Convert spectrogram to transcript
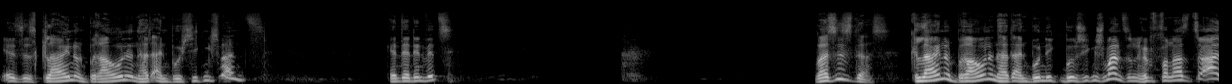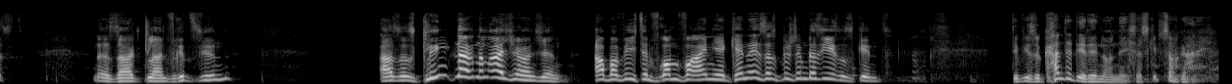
Es ist klein und braun und hat einen buschigen Schwanz. Kennt ihr den Witz? Was ist das? Klein und braun und hat einen buschigen Schwanz und hüpft von Ast zu Ast. Da sagt Klein Fritzchen, also es klingt nach einem Eichhörnchen, aber wie ich den frommen Verein hier kenne, ist das bestimmt das Jesuskind. Wieso kanntet ihr den noch nicht? Das gibt's doch gar nicht.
